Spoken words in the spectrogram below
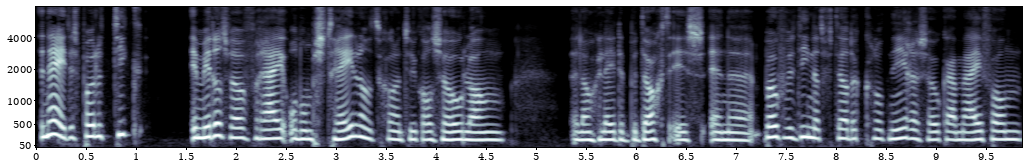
Nee, het is politiek inmiddels wel vrij onomstreden, omdat het gewoon natuurlijk al zo lang, lang geleden bedacht is. En uh, bovendien, dat vertelde Knot Neres ook aan mij van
